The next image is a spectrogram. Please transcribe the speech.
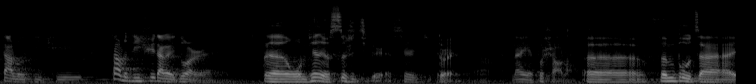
大陆地区，大陆地区大概有多少人？呃，我们现在有四十几个人，四十几个对人。啊，那也不少了。呃，分布在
